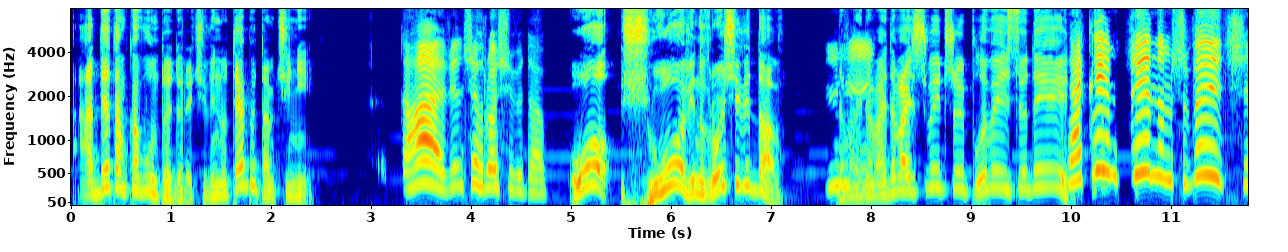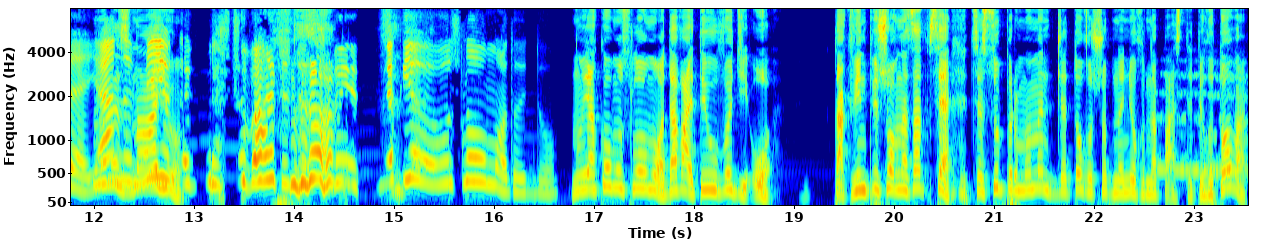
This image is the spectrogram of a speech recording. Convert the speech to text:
А де там кавун той, до речі? Він у тебе там чи ні? Та, він ще гроші віддав. О, що? Він гроші віддав? Давай, давай, давай, швидше, пливи сюди. Яким чином швидше? я не не знаю. вмію так просуватися швидко. Як я у слово моду йду. Ну, якому слово? Давай, ти у воді. О. Так, він пішов назад, все. Це супер момент для того, щоб на нього напасти. Ти готова?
